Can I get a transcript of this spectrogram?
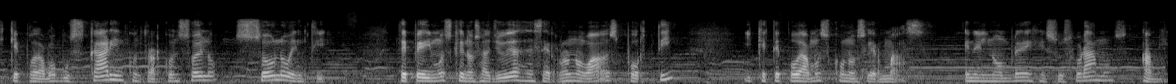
y que podamos buscar y encontrar consuelo solo en ti. Te pedimos que nos ayudes a ser renovados por ti y que te podamos conocer más. En el nombre de Jesús oramos. Amén.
